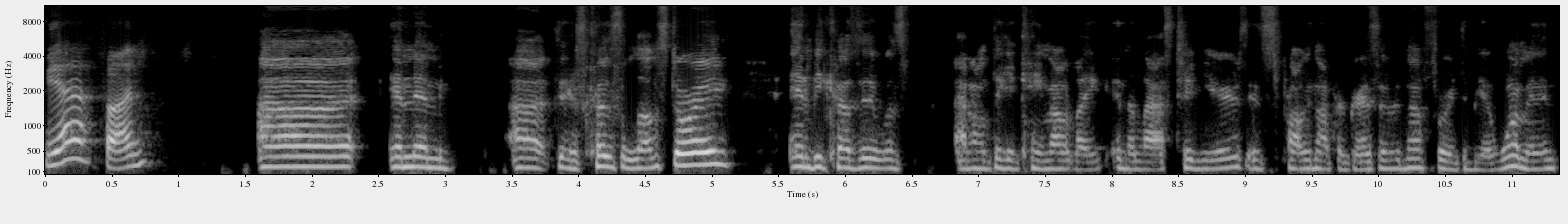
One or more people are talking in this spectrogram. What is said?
Yeah, fun. Uh, and then uh, there's because it's a love story, and because it was, I don't think it came out like in the last ten years. It's probably not progressive enough for it to be a woman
